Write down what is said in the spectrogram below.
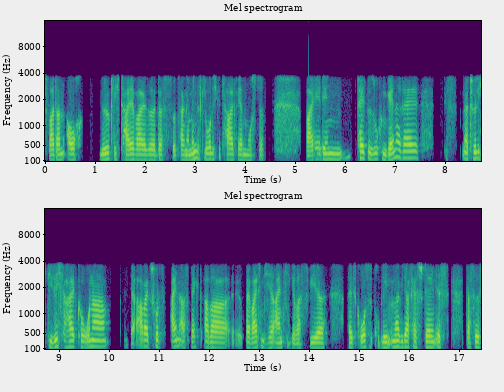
Es war dann auch möglich teilweise, dass sozusagen der Mindestlohn nicht gezahlt werden musste. Bei den Feldbesuchen generell ist natürlich die Sicherheit Corona, der Arbeitsschutz ein Aspekt, aber bei weitem nicht der einzige. Was wir als großes Problem immer wieder feststellen, ist, dass es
